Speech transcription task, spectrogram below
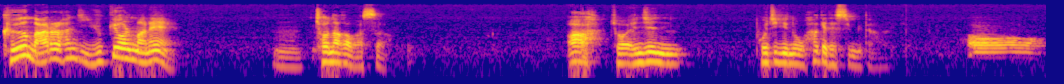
그 말을 한 지 6개월 만에 음, 전화가 왔어. 아, 저 엔진 보직인호 하게 됐습니다. 어,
